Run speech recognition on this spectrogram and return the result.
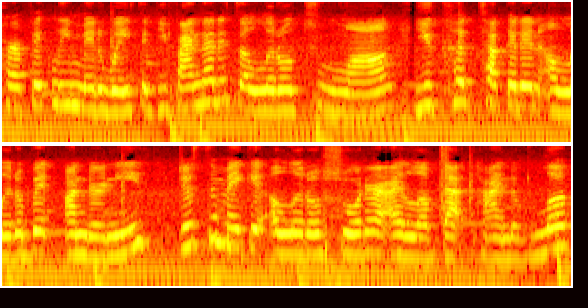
perfectly mid-waist. If you find that it's a little too long, you could tuck it in a little bit underneath just to make it a little shorter. I love that kind of look.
